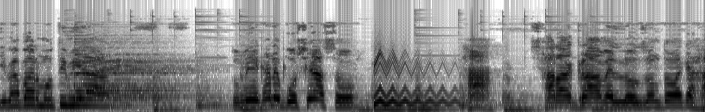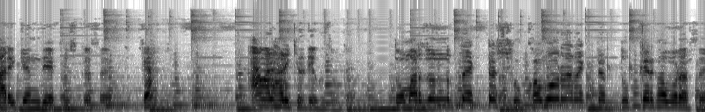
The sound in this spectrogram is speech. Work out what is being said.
কি ব্যাপার মতি মিয়া? তুমি এখানে বসে আছো? হ্যাঁ। সারা গ্রামের লোকজন তোমাকে হারিকেন দিয়ে খুঁজতেছে। কে আমার হাড়ি খেলতে খুঁজবো কেন? তোমার জন্য তো একটা সুখবর আর একটা দুঃখের খবর আছে।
